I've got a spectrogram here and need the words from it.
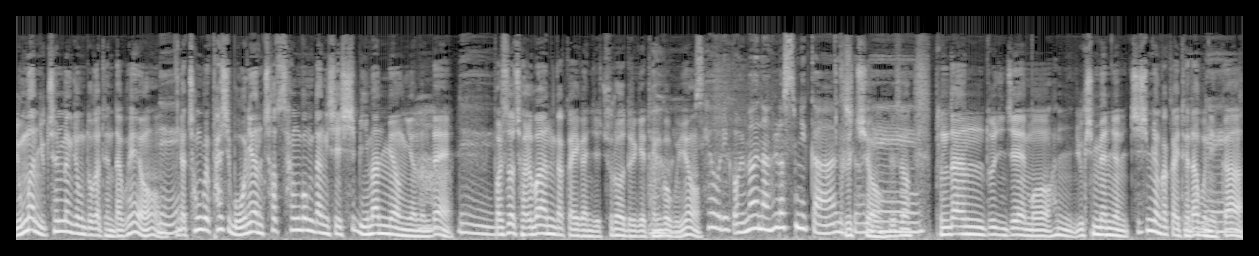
6만 6천 명 정도가 된다고 해요. 네. 그러니까 1985년 첫 상봉 당시에 12만 명이었는데 아, 네. 벌써 절반 가까이가 이제 줄어들게 된 아, 거고요. 세월이 얼마나 흘렀습니까? 그렇죠. 그렇죠. 네. 그래서 분단도 이제 뭐 한 60몇 년, 70년 가까이 되다 네. 보니까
